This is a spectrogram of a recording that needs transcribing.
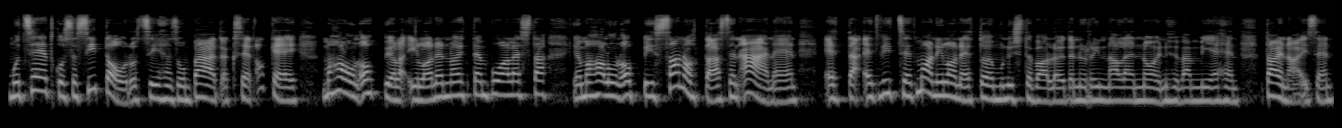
mutta se, että kun sä sitoudut siihen sun päätökseen, että okei, mä haluan oppia olla iloinen noiden puolesta, ja mä haluan oppia sanottaa sen ääneen, että et vitsi, että mä oon iloinen, että toi mun ystävä on löytänyt rinnalleen noin hyvän miehen tai naisen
